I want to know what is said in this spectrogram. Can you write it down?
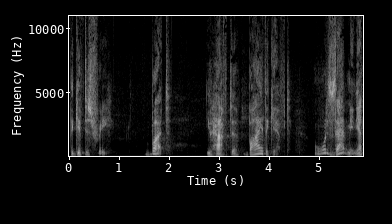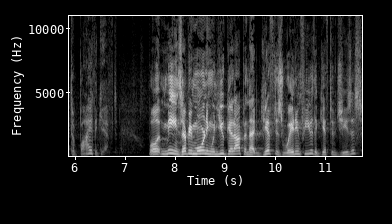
The gift is free. But you have to buy the gift. Well, what does that mean? You have to buy the gift. Well, it means every morning when you get up and that gift is waiting for you, the gift of Jesus,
